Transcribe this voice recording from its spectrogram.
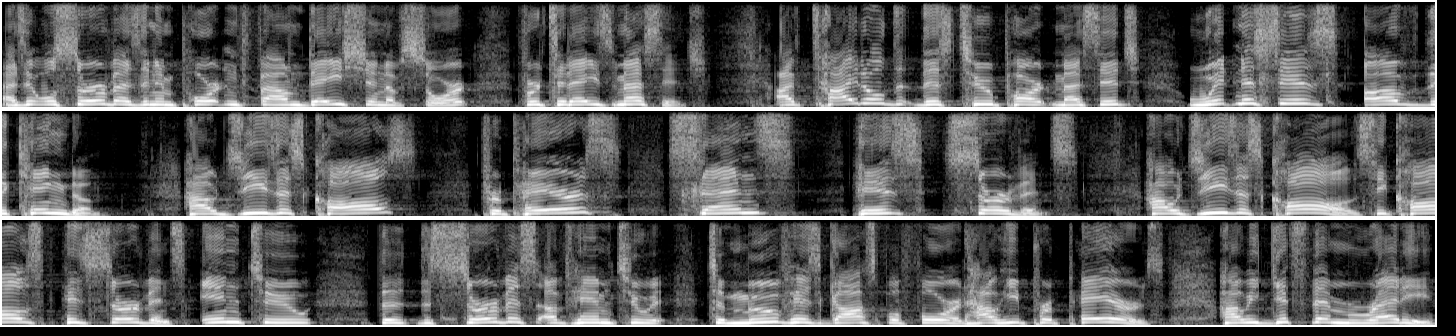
as it will serve as an important foundation of sort for today's message. I've titled this two part message, Witnesses of the Kingdom how Jesus calls, prepares, sends his servants. How Jesus calls, he calls his servants into the, the service of him to, to move his gospel forward, how he prepares, how he gets them ready,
